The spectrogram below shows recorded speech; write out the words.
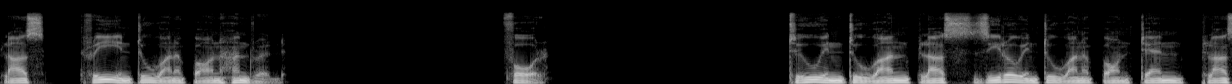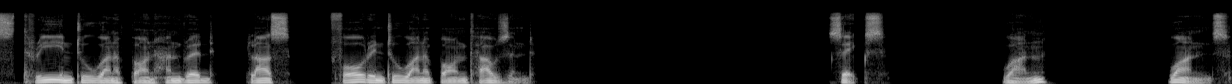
plus 3 into 1 upon 100. 4. 2 into 1 plus 0 into 1 upon 10 plus 3 into 1 upon 100 plus 4 into 1 upon 1000. 6. 1. Ones.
